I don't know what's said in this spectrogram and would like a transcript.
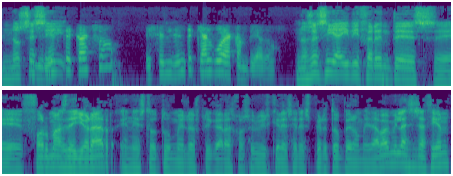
No sé si... En este caso, es evidente que algo ha cambiado. No sé si hay diferentes eh, formas de llorar, en esto tú me lo explicarás, José Luis, que eres el experto, pero me daba a mí la sensación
